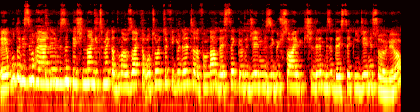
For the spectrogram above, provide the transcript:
Ee, bu da bizim hayallerimizin peşinden gitmek adına özellikle otorite figürleri tarafından destek göreceğimizi, güç sahibi kişilerin bizi destekleyeceğini söylüyor.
